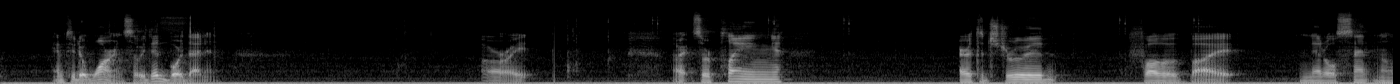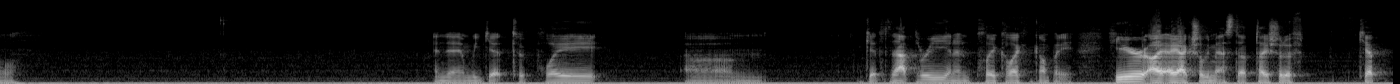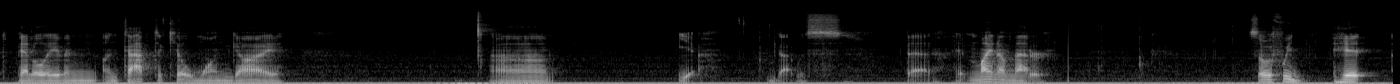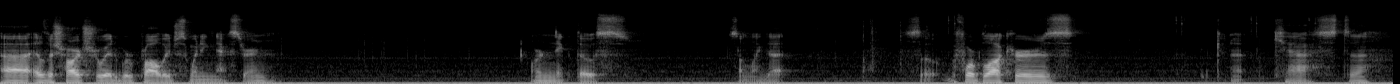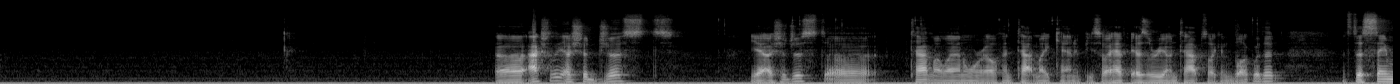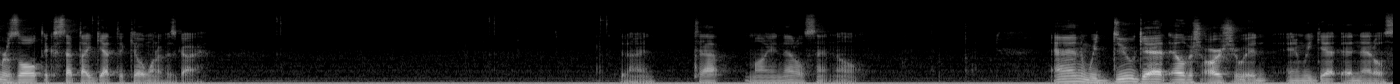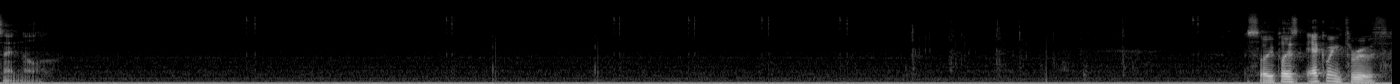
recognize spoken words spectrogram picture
Empty to Warren, so we did board that in. Alright. Alright, so we're playing Heritage Druid, followed by Nettle Sentinel. And then we get to play, um, get to tap three, and then play Collected Company. Here, I, I actually messed up. I should have kept Pendelhaven untapped to kill one guy. Um, yeah, that was bad. It might not matter. So if we hit uh, Elvish Archdruid, we're probably just winning next turn. Or Nykthos, something like that. So before blockers, gonna cast. Uh, uh, actually, I should just yeah, I should just uh, tap my Llanowar Elf and tap my Canopy so I have Ezuri on tap so I can block with it. It's the same result except I get to kill one of his guy. Then I tap my Nettle Sentinel. And we do get Elvish Archdruid and we get a Nettle Sentinel. So he plays Echoing Truth.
